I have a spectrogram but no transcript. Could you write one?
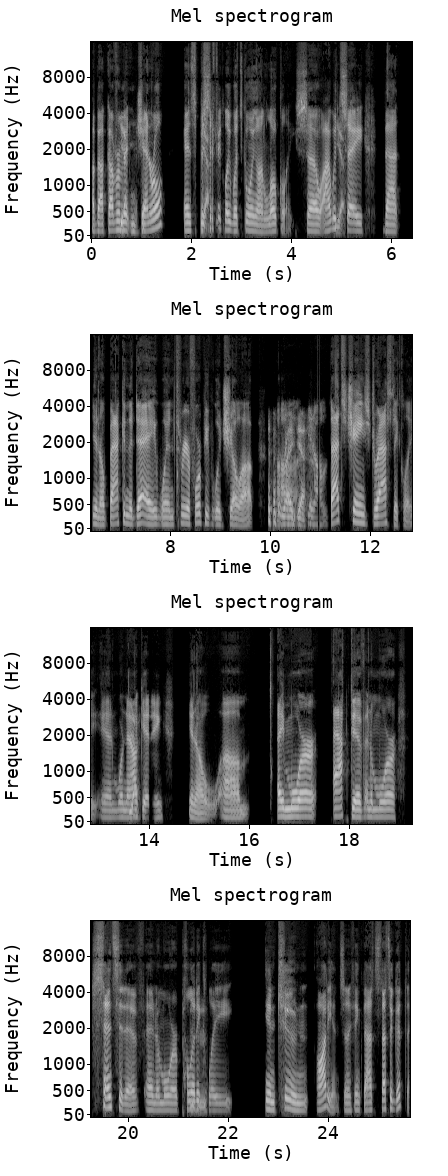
about government yeah. in general and specifically yeah. what's going on locally. So I would say that you know back in the day when three or four people would show up right. Uh, yeah. You know, that's changed drastically, and we're now yeah. getting, you know, um, a more active and a more sensitive and a more mm-hmm. politically mm-hmm. in tune audience, and I think that's that's a good thing.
